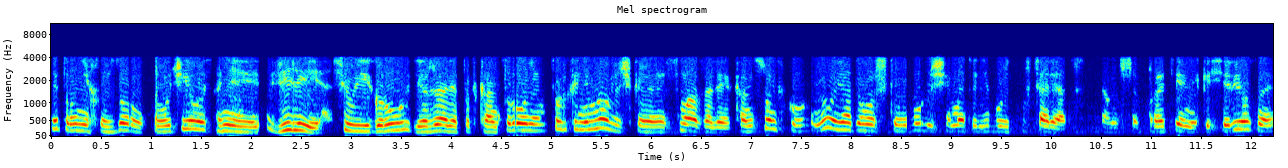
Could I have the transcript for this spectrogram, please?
Это у них здорово получилось. Они вели всю игру, держали под контролем. Только немножечко смазали концовку. Но я думаю, что в будущем это не будет повторяться потому что противник и серьезный,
